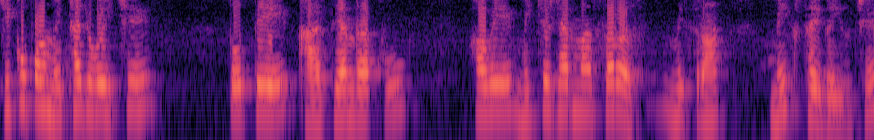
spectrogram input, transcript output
ચીકુ પણ મીઠા જ હોય છે, તો તે ખાસ ધ્યાન રાખવું. હવે મિક્સર જારમાં સરસ મિશ્રણ મિક્સ થઈ ગયું છે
